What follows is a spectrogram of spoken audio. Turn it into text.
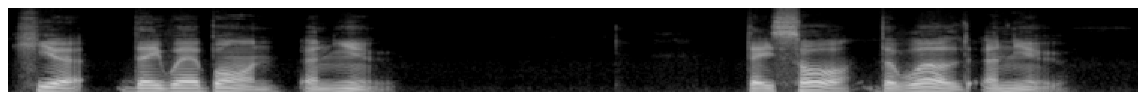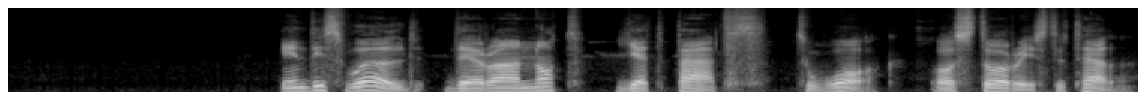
Here they were born anew. They saw the world anew. In this world there are not yet paths to walk or stories to tell.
